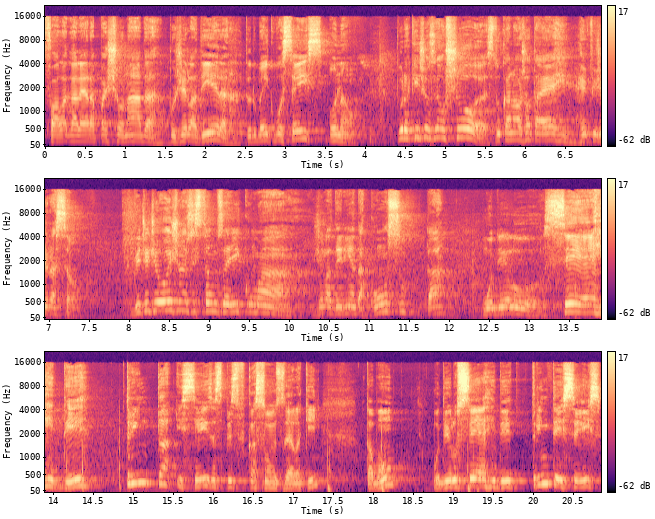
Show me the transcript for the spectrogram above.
Fala galera apaixonada por geladeira, tudo bem com vocês ou não? Por aqui José Ochoas, do canal JR Refrigeração. No vídeo de hoje nós estamos aí com uma geladeirinha da Consul, tá? Modelo CRD 36, as especificações dela aqui, tá bom? Modelo CRD 36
